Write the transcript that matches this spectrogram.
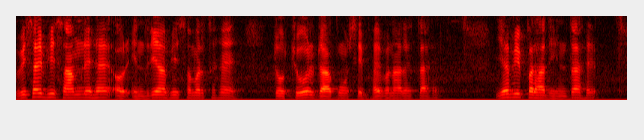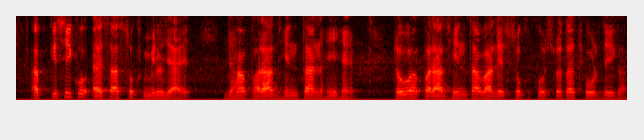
विषय भी सामने है और इंद्रियाँ भी समर्थ हैं तो चोर डाकुओं से भय बना रहता है। यह भी पराधीनता है। अब किसी को ऐसा सुख मिल जाए, जहाँ पराधीनता नहीं है तो वह पराधीनता वाले सुख को स्वतः छोड़ देगा।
